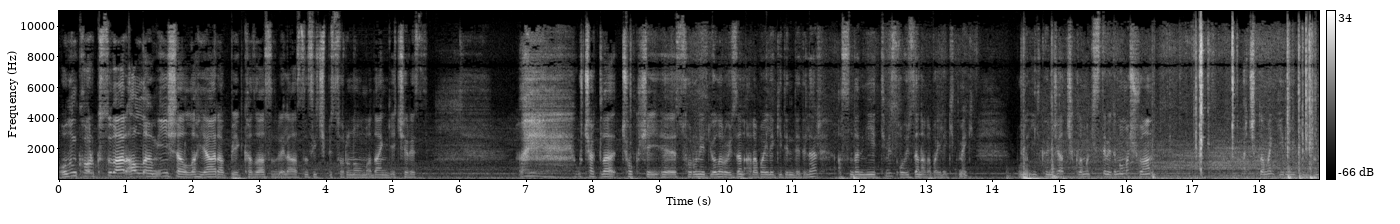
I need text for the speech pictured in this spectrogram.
Onun korkusu var. Allah'ım inşallah ya Rabbi kazasız belasız hiçbir sorun olmadan geçeriz. Ay, uçakla çok şey e, sorun ediyorlar o yüzden arabayla gidin dediler. Aslında niyetimiz o yüzden arabayla gitmek. Bunu ilk önce açıklamak istemedim ama şu an açıklama gereği duydum.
